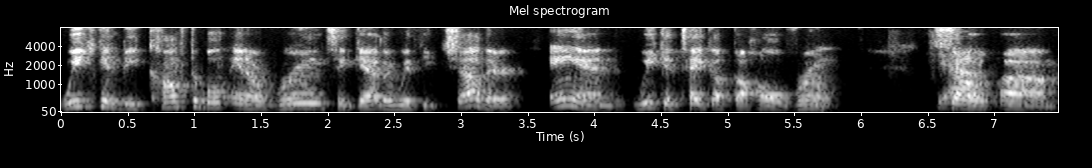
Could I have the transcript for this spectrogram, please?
We can be comfortable in a room together with each other and we could take up the whole room. So, um,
